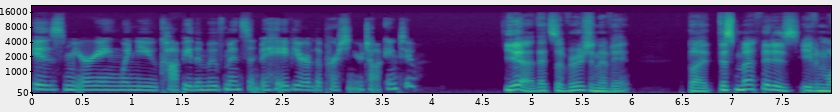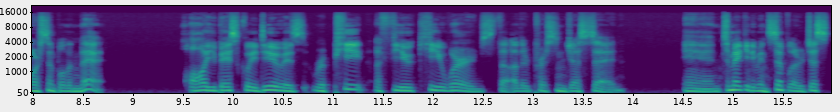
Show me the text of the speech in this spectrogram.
is mirroring when you copy the movements and behavior of the person you're talking to? Yeah, that's a version of it. But this method is even more simple than that. All you basically do is repeat a few key words the other person just said. And to make it even simpler, just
